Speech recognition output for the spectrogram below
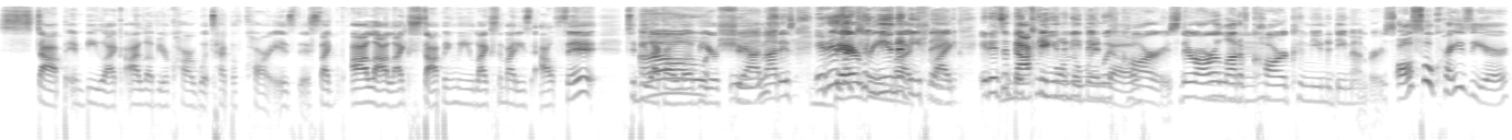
stop and be like, I love your car. What type of car is this? Like a la like stopping when you like somebody's outfit to be like, I love Oh, your shoes. Yeah, that is. It is Very a community thing. like it is a big community thing with. Mm-hmm. cars. There are a lot of car community members. Also crazier.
